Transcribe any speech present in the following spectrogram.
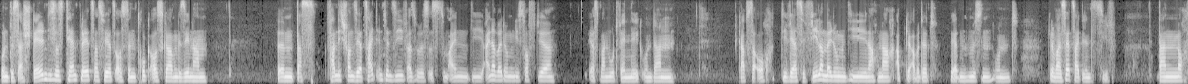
Und das Erstellen dieses Templates, was wir jetzt aus den Druckausgaben gesehen haben, ähm, das fand ich schon sehr zeitintensiv. Also es ist zum einen die Einarbeitung in die Software erstmal notwendig und dann gab es da auch diverse Fehlermeldungen, die nach und nach abgearbeitet werden müssen und genau, war sehr zeitintensiv. Dann noch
